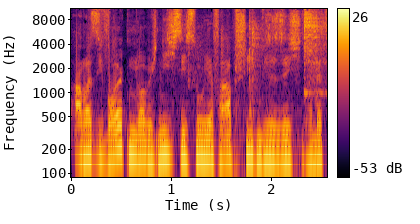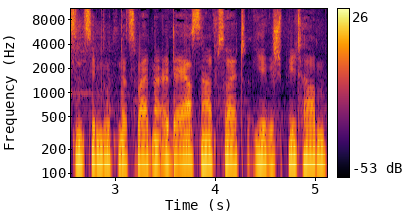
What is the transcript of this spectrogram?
Aber sie wollten, glaube ich, nicht sich so hier verabschieden, wie sie sich in den letzten zehn Minuten der, zweiten, äh, der ersten Halbzeit hier gespielt haben.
